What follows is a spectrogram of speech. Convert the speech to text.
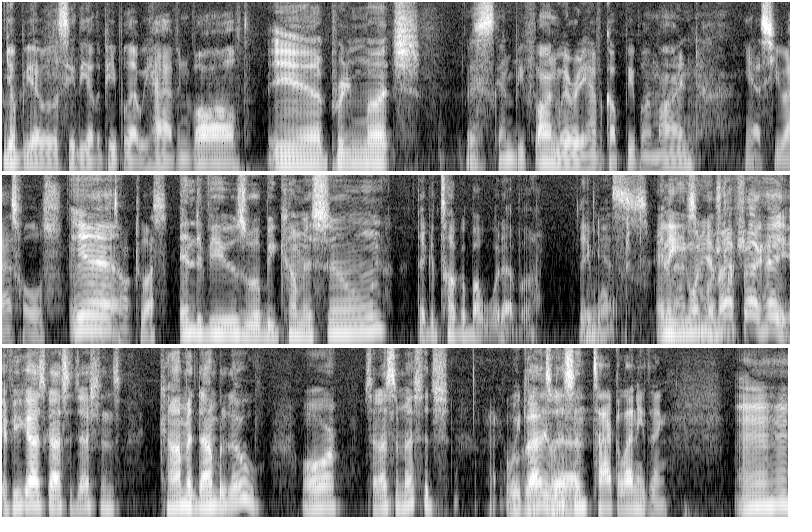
You'll be able to see the other people that we have involved. Yeah, pretty much. This is gonna be fun. We already have a couple people in mind. Yes, you assholes. Yeah. talked to us. Interviews will be coming soon. They can talk about whatever they Yes. want. Anything you want to hear. Matter of fact, hey, if you guys got suggestions, comment down below or send us a message. We'd love to listen. tackle anything. hmm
